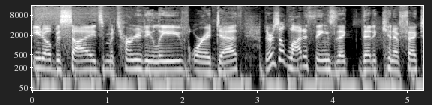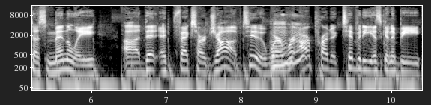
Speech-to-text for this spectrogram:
You know, besides maternity leave or a death, there's a lot of things that that can affect us mentally. Uh, that affects our job too, where, where our productivity is going to be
